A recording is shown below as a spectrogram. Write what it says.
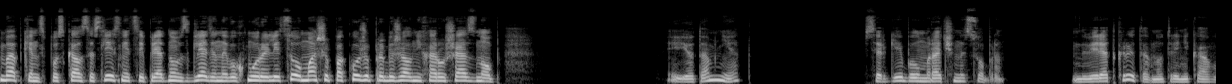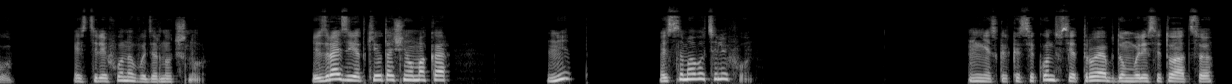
Бабкин спускался с лестницы, и при одном взгляде на его хмурое лицо у Маши по коже пробежал нехороший озноб. Ее там нет. Сергей был мрачен и собран. Дверь открыта, внутри никого. Из телефона выдернут шнур. «Из розетки», — уточнил Макар. Нет, из самого телефона. Несколько секунд все трое обдумывали ситуацию.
